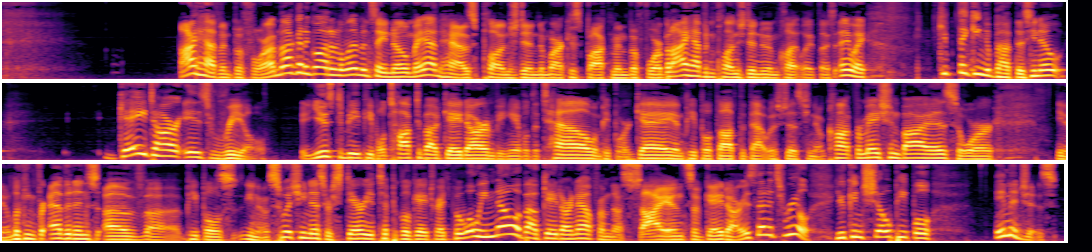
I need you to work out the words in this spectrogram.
I haven't before. I'm not going to go out on a limb and say no man has plunged into Marcus Bachmann before, but I haven't plunged into him quite like this. Anyway, keep thinking about this. You know, gaydar is real. It used to be people talked about gaydar and being able to tell when people were gay, and people thought that that was just you know confirmation bias or you know looking for evidence of uh, people's you know swishiness or stereotypical gay traits. But what we know about gaydar now from the science of gaydar is that it's real. You can show people images,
